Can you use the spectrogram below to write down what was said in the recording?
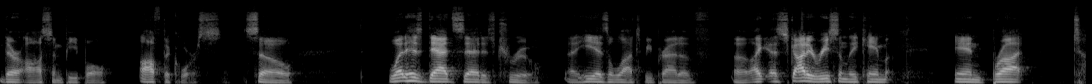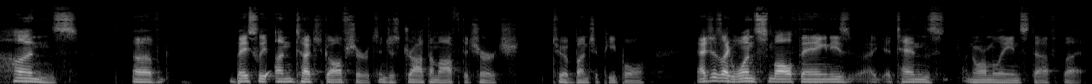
they're awesome people off the course. So, what his dad said is true. Uh, he has a lot to be proud of. Uh, like as Scotty recently came and brought tons of basically untouched golf shirts and just dropped them off the church to a bunch of people. That's just like one small thing, and he's like, attends normally and stuff. But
